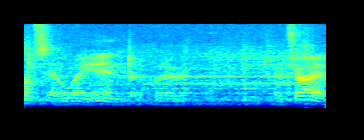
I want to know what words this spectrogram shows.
Some say a way in, but whatever. I've tried.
